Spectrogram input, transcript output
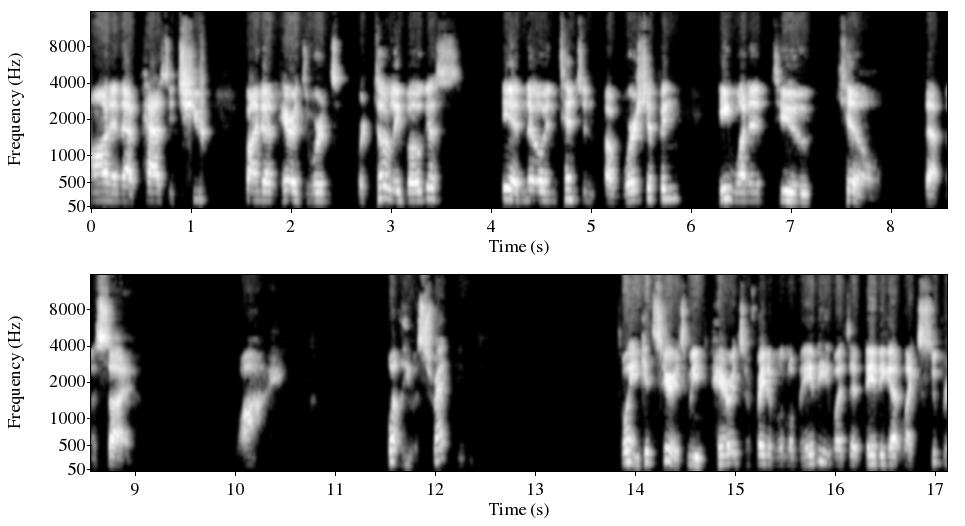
on in that passage, you find out Herod's words were totally bogus. He had no intention of worshiping, he wanted to kill that Messiah. Why? Well, he was threatened. Wait, get serious. I mean, Herod's afraid of a little baby. Was that baby got like super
